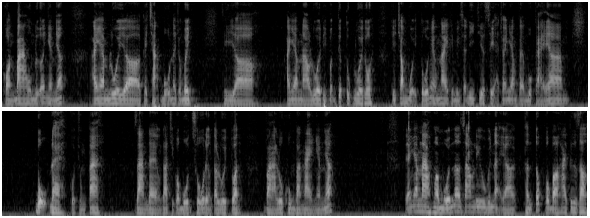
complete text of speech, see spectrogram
còn 3 hôm nữa anh em nhé. Anh em nuôi à, cái chạm 4 này cho mình. Thì anh em nào nuôi thì vẫn tiếp tục nuôi thôi. Thì trong buổi tối ngày hôm nay thì mình sẽ đi chia sẻ cho anh em về một cái bộ đề của chúng ta dàn đề chúng ta chỉ có 4 số để chúng ta nuôi tuần và lô khung 3 ngày anh em nhé. Thì anh em nào mà muốn uh, giao lưu với lại uh, thần tốc vào bờ 24 giờ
